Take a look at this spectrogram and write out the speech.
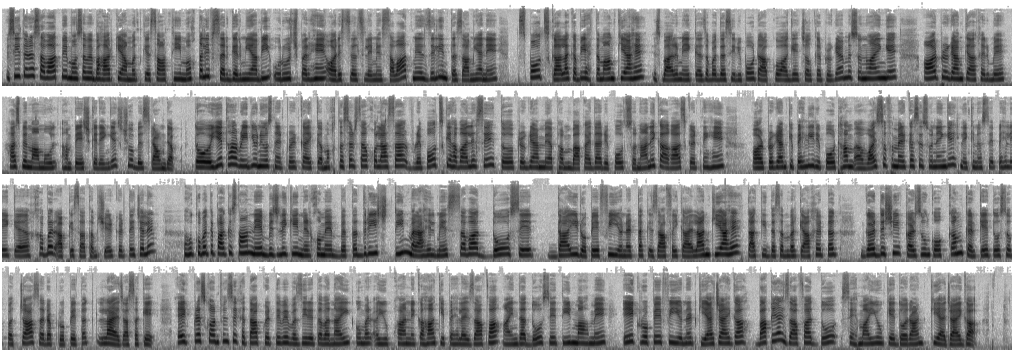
اسی طرح سوات میں موسم بہار کی آمد کے ساتھ ہی مختلف سرگرمیاں بھی عروج پر ہیں اور اس سلسلے میں سوات میں ضلع انتظامیہ نے اسپورٹس گالا کا بھی اہتمام کیا ہے۔ اس بارے میں ایک زبردستی رپورٹ آپ کو آگے چل کر پروگرام میں سنوائیں گے اور پروگرام کے آخر میں حسب معمول ہم پیش کریں گے شو بز راؤنڈ اپ۔ تو یہ تھا ریڈیو نیوز نیٹ ورک کا ایک مختصر سا خلاصہ رپورٹس کے حوالے سے۔ تو پروگرام میں اب ہم باقاعدہ رپورٹ سنانے کا آغاز کرتے ہیں۔ اور پروگرام کی پہلی رپورٹ ہم وائس آف امریکہ سے سنیں گے۔ لیکن اس سے پہلے ایک خبر آپ کے ساتھ ہم شیئر کرتے چلیں۔ حکومت پاکستان نے بجلی کی نرخوں میں بتدریج تین مراحل میں سوا دو سے ڈھائی روپے فی یونٹ تک اضافے کا اعلان کیا ہے تاکہ دسمبر کے آخر تک گردشی قرضوں کو کم کر کے دو سو پچاس ارب روپے تک لایا جا سکے۔ ایک پریس کانفرنس سے خطاب کرتے ہوئے وزیر توانائی عمر ایوب خان نے کہا کہ پہلا اضافہ آئندہ دو سے تین ماہ میں ایک روپے فی یونٹ کیا جائے گا، باقیہ اضافہ دو سہمائیوں کے دوران کیا جائے گا۔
